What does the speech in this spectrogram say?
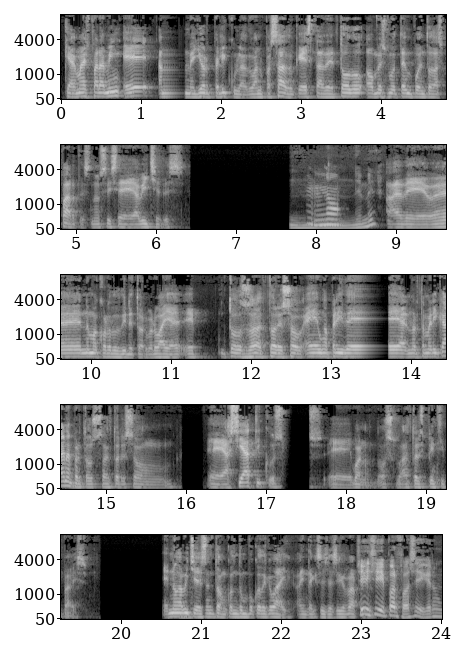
que ademais para min é a mellor película do ano pasado, que é esta de todo ao mesmo tempo en todas partes, non sei se a bichedes. No. A de, eh, non me acordo do director, pero vaya, eh, todos os actores son é eh, unha peli de eh, norteamericana, pero todos os actores son eh, asiáticos, eh, bueno, os actores principais. E non a biches, entón, conta un pouco de que vai, aínda que sexa así rápido. Sí, sí, porfa, sí, que non,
